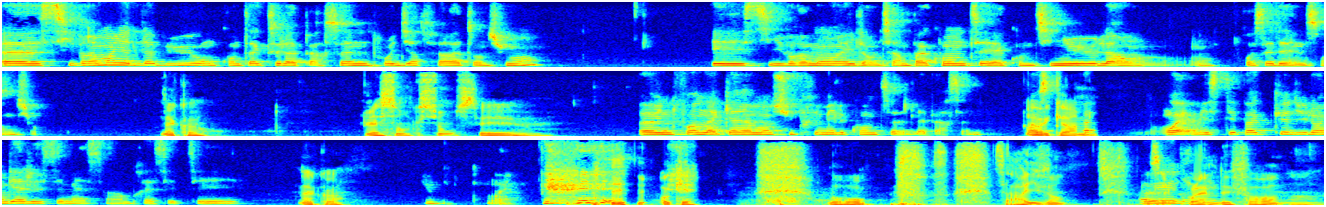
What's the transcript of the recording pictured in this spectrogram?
Euh, si vraiment il y a de l'abus, on contacte la personne pour lui dire de faire attention. Et si vraiment il n'en tient pas compte et elle continue, là, on, on procède à une sanction. D'accord. La sanction, c'est. Euh, une fois, on a carrément supprimé le compte de la personne. Ah oui, carrément. pas- Ouais, mais c'était pas que du langage SMS. hein. Après, c'était. D'accord. Ouais. Ok. Bon, ça arrive, hein. Ah c'est oui, le problème des forums. Hein.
